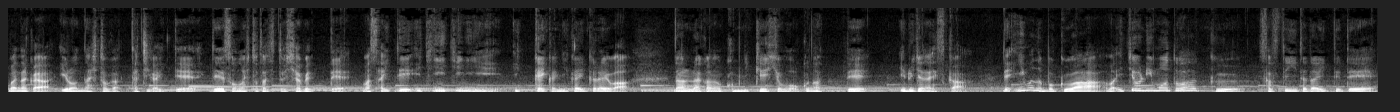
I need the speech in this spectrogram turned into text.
まあなんかいろんな人がたちがいてでその人たちと喋って、まあ、最低1日に1回か2回くらいは何らかのコミュニケーションを行っているじゃないですか。で今の僕は、まあ、一応リモートワークさせていただいてて、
